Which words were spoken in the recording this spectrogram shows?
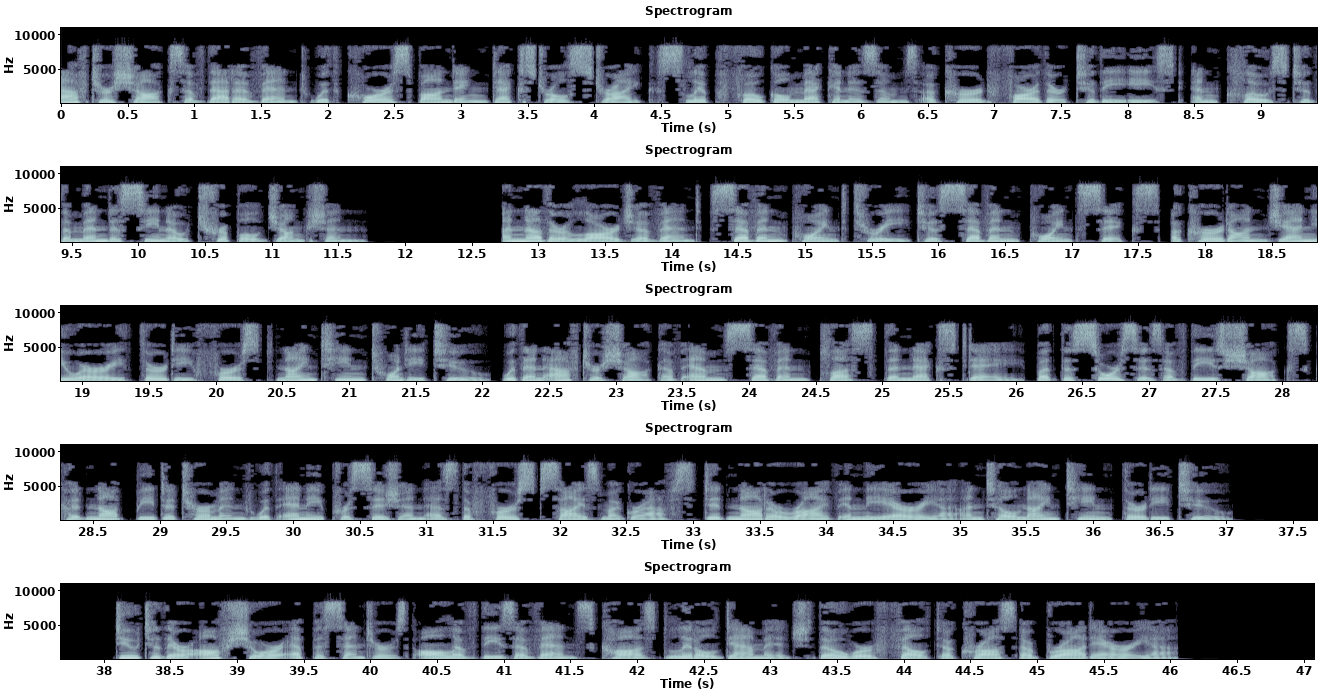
Aftershocks of that event with corresponding dextral strike slip focal mechanisms occurred farther to the east and close to the Mendocino Triple Junction. Another large event 7.3 to 7.6 occurred on January 31, 1922 with an aftershock of M7 plus the next day but the sources of these shocks could not be determined with any precision as the first seismographs did not arrive in the area until 1932. Due to their offshore epicenters all of these events caused little damage though were felt across a broad area.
